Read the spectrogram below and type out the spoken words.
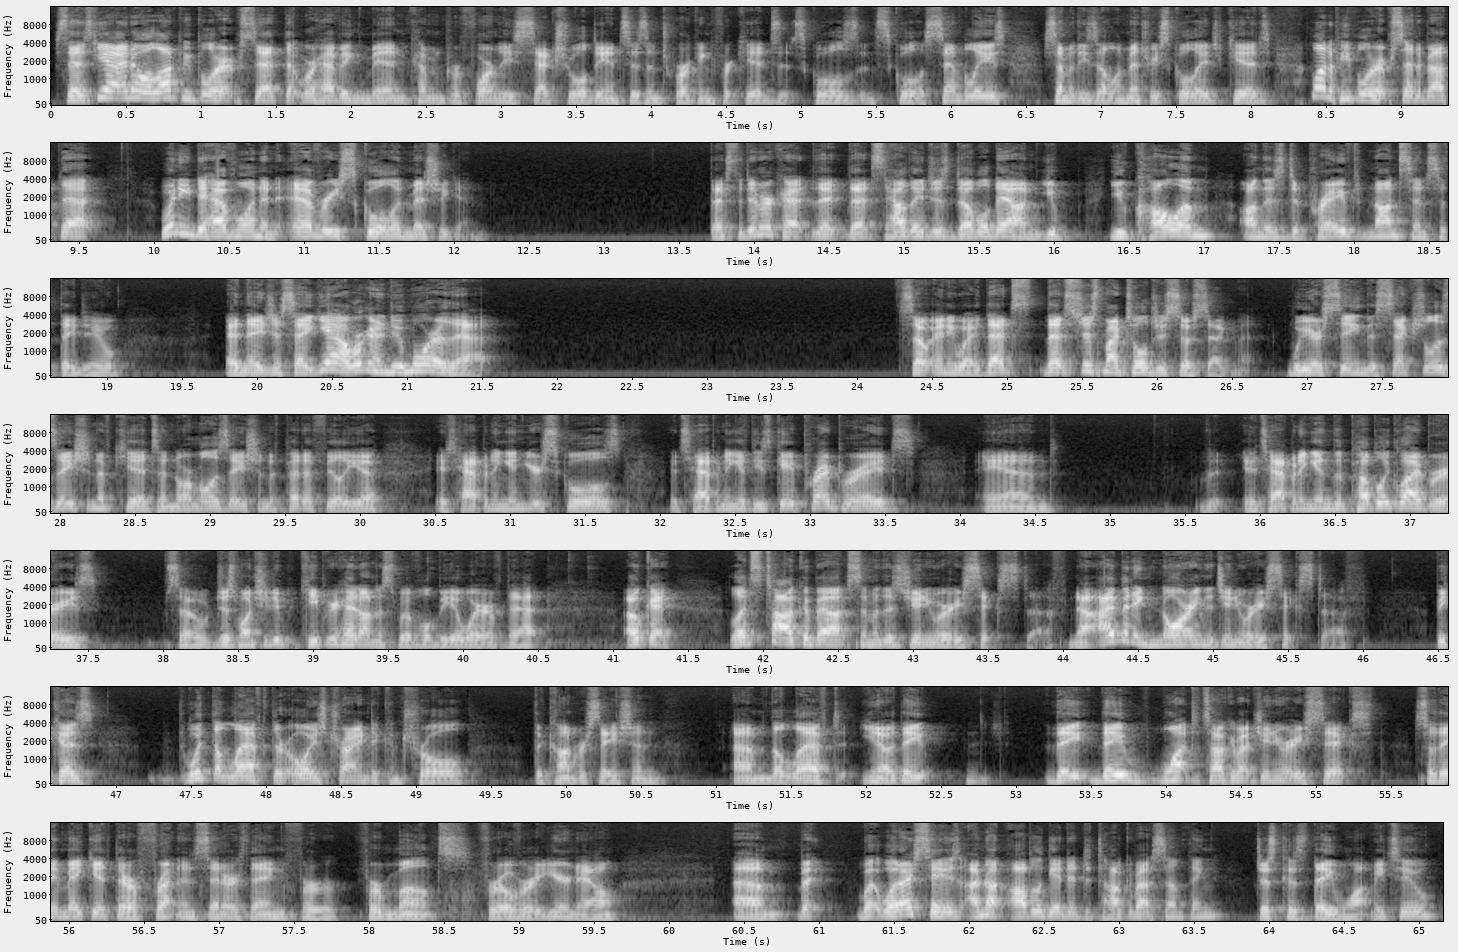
says, Yeah, I know a lot of people are upset that we're having men come and perform these sexual dances and twerking for kids at schools and school assemblies, some of these elementary school age kids. A lot of people are upset about that. We need to have one in every school in Michigan. That's the Democrat. That, that's how they just double down. You you call them on this depraved nonsense that they do, and they just say, "Yeah, we're going to do more of that." So anyway, that's that's just my told you so segment. We are seeing the sexualization of kids and normalization of pedophilia. It's happening in your schools. It's happening at these gay pride parades, and it's happening in the public libraries. So just want you to keep your head on a swivel. Be aware of that. Okay, let's talk about some of this January 6th stuff. Now, I've been ignoring the January 6th stuff because with the left, they're always trying to control the conversation. Um, the left, you know, they they they want to talk about January 6th, so they make it their front and center thing for for months, for over a year now. Um, but but what I say is I'm not obligated to talk about something just because they want me to,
